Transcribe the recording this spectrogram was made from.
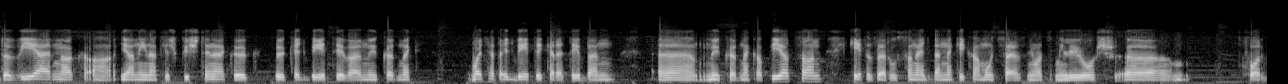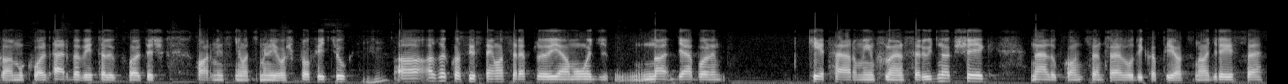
The VR-nak, a Janinak és Pistinek, ők, ők egy BT-vel működnek, vagy hát egy BT keretében ö, működnek a piacon. 2021-ben nekik amúgy 108 milliós ö, forgalmuk volt, árbevételük volt, és 38 milliós profitjuk. Uh-huh. A, az ökoszisztéma szereplői amúgy nagyjából két-három influencer ügynökség, náluk koncentrálódik a piac nagy része,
